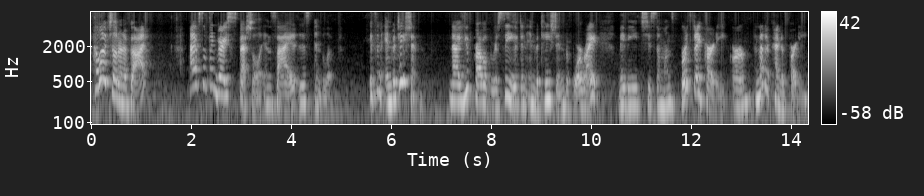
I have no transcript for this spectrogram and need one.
Hello, children of God. I have something very special inside this envelope. It's an invitation. Now, you've probably received an invitation before, right? Maybe to someone's birthday party or another kind of party.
